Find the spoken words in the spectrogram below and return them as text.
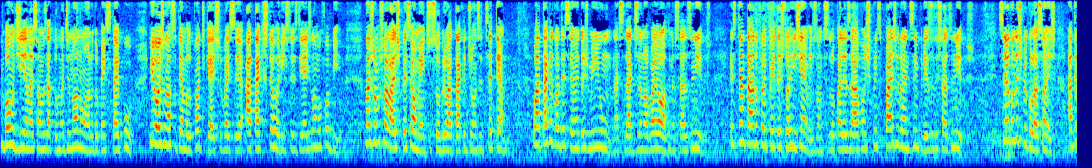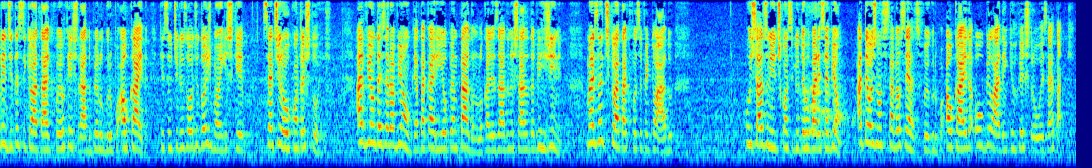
Bom dia, nós somos a turma de nono ano do Pense Itaipu e hoje o nosso tema do podcast vai ser ataques terroristas e a islamofobia. Nós vamos falar especialmente sobre o ataque de 11 de setembro. O ataque aconteceu em 2001, na cidade de Nova York, nos Estados Unidos. Esse tentado foi feito às Torres Gêmeas, onde se localizavam as principais grandes empresas dos Estados Unidos. Segundo especulações, acredita-se que o ataque foi orquestrado pelo grupo Al-Qaeda, que se utilizou de dois Boeings que se atirou contra as torres. Havia um terceiro avião que atacaria o Pentágono, localizado no estado da Virgínia. Mas antes que o ataque fosse efetuado, os Estados Unidos conseguiu derrubar esse avião. Até hoje não se sabe ao certo se foi o grupo Al-Qaeda ou o Bin Laden que orquestrou esse ataque.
